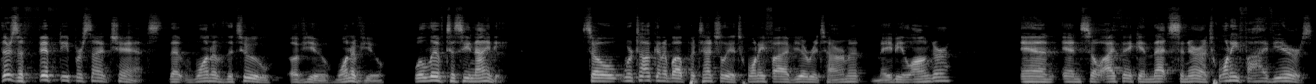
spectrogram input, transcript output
there's a 50% chance that one of the two of you, one of you, will live to see 90. So we're talking about potentially a 25 year retirement, maybe longer. And and so I think in that scenario, 25 years.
